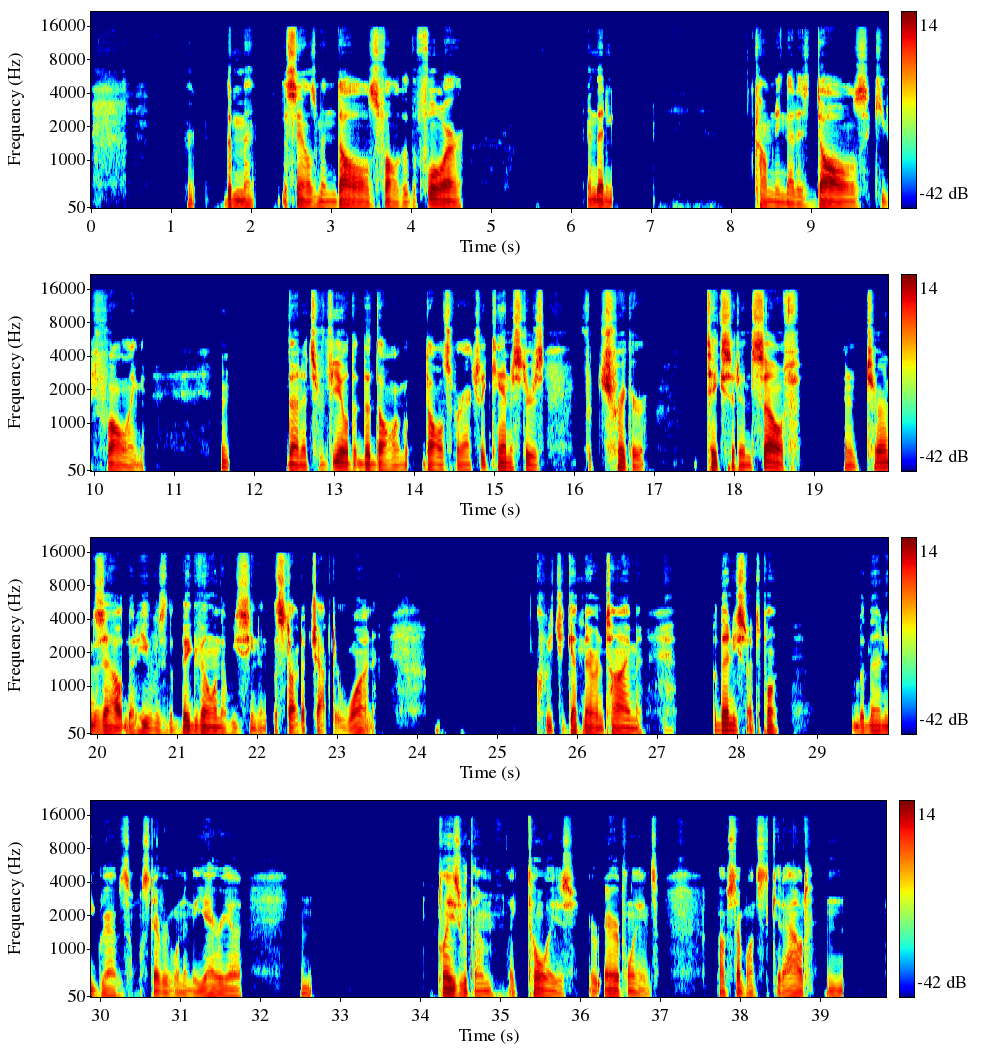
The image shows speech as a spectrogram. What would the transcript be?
The ma- the salesman dolls fall to the floor, and then he commenting that his dolls keep falling. Hmm. Then it's revealed that the doll, dolls were actually canisters for Trigger. Takes it himself, and it turns out that he was the big villain that we seen at the start of chapter one. Koichi getting there in time, but then he starts pulling. But then he grabs almost everyone in the area and plays with them like toys or airplanes. Popstep wants to get out, and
